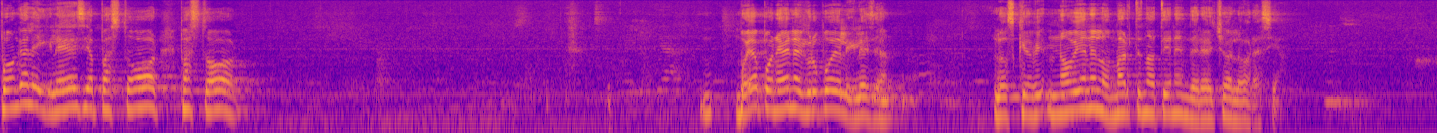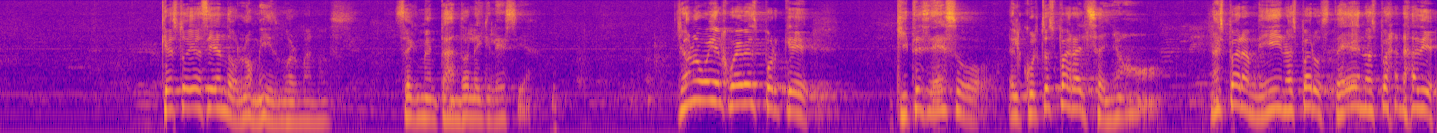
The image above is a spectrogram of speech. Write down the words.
ponga la iglesia, pastor, pastor. Voy a poner en el grupo de la iglesia, los que no vienen los martes no tienen derecho a la oración. ¿Qué estoy haciendo? Lo mismo, hermanos, segmentando la iglesia. Yo no voy el jueves porque quítese eso, el culto es para el Señor. No es para mí, no es para usted, no es para nadie,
